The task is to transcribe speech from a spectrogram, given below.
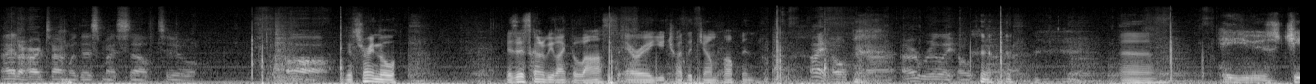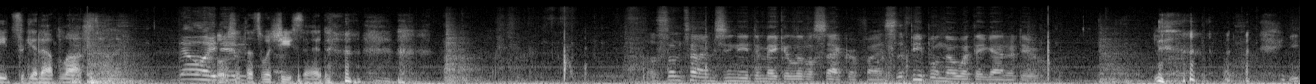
I had a hard time with this myself, too. Oh, It's trying to. Is this gonna be like the last area you tried to jump up in? I hope not. I really hope not. Uh, he used cheats to get up last time. No, I Also, didn't. that's what she said. Well, sometimes you need to make a little sacrifice. The people know what they gotta do. you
